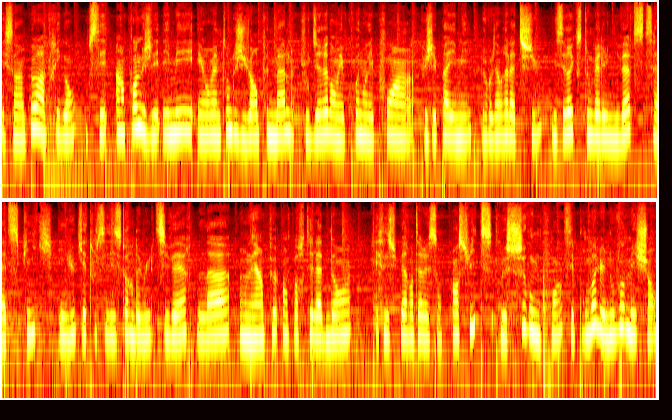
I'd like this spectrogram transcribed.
et c'est un peu intrigant. C'est un point que j'ai aimé et en même temps que j'ai eu un peu de mal. Je vous dirai dans mes pros, dans les points que j'ai pas aimé, je reviendrai là-dessus. Mais c'est vrai que ce nouvel univers, c'est atypique et vu qu'il y a toutes ces histoires de multivers, là, on est un peu emporté là-dedans et c'est super intéressant. Ensuite, le second point, c'est pour moi le nouveau méchant.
